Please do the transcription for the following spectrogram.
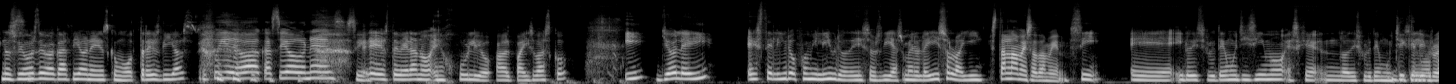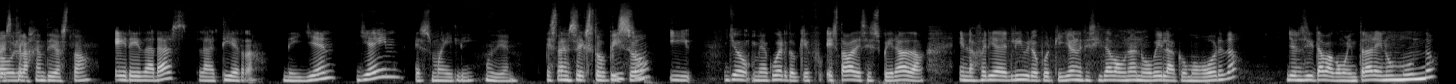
nos fuimos de vacaciones como tres días. Fui de vacaciones. Sí. este verano en julio al País Vasco y yo leí este libro, fue mi libro de esos días, me lo leí solo allí. Está en la mesa también. Sí, eh, y lo disfruté muchísimo, es que lo disfruté ¿Y muchísimo. qué libro es? Que la gente ya está. Heredarás la tierra, de Jen, Jane Smiley. Muy bien. Está en sexto piso y yo me acuerdo que estaba desesperada en la feria del libro porque yo necesitaba una novela como gorda. Yo necesitaba como entrar en un mundo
